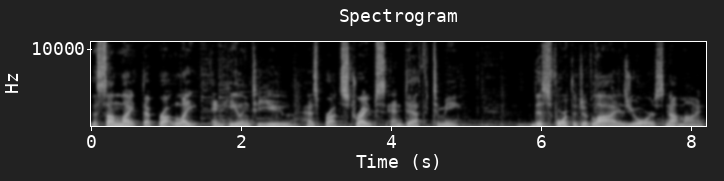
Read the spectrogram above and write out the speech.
The sunlight that brought light and healing to you has brought stripes and death to me. This Fourth of July is yours, not mine.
